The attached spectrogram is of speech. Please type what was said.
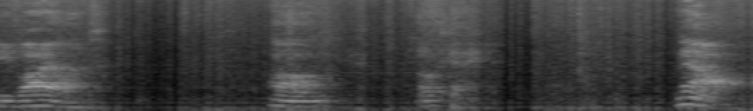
be violent. Um, okay. Now,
